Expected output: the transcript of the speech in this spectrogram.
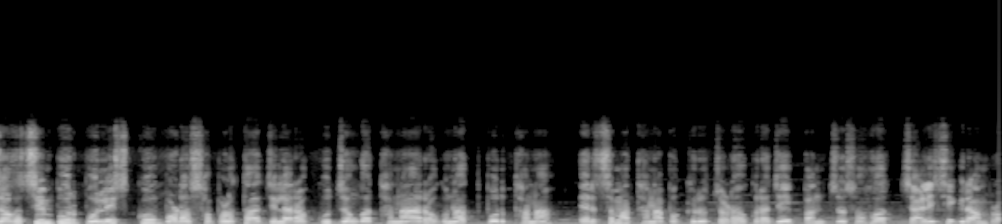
ଜଗତସିଂହପୁର ପୋଲିସକୁ ବଡ଼ ସଫଳତା ଜିଲ୍ଲାର କୁଜଙ୍ଗ ଥାନା ରଘୁନାଥପୁର ଥାନା ଏରସମା ଥାନା ପକ୍ଷରୁ ଚଢ଼ାଉ କରାଯାଇ ପାଞ୍ଚଶହ ଚାଳିଶ ଗ୍ରାମର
